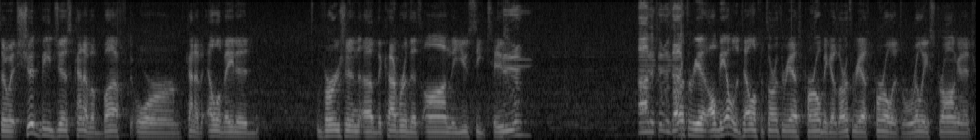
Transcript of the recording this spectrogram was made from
So it should be just kind of a buffed or kind of elevated version of the cover that's on the UC2. Um, if it was R3S, I'll be able to tell if it's R3S Pearl because R3S Pearl is really strong and it's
